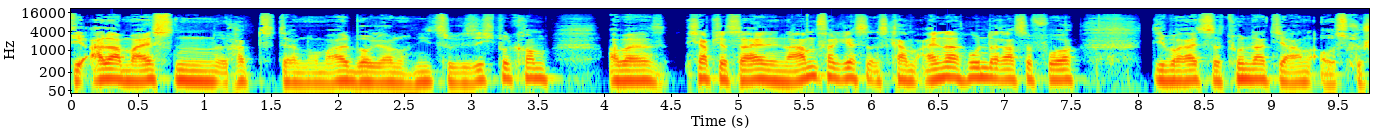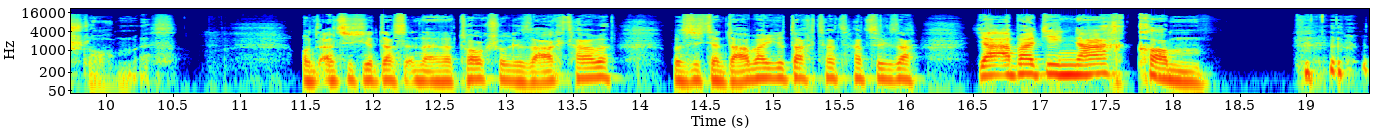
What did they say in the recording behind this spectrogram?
Die allermeisten hat der Normalbürger noch nie zu Gesicht bekommen. Aber ich habe jetzt leider den Namen vergessen. Es kam eine Hunderasse vor, die bereits seit 100 Jahren ausgestorben ist. Und als ich ihr das in einer Talkshow gesagt habe, was ich dann dabei gedacht hat, hat sie gesagt, ja, aber die Nachkommen.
